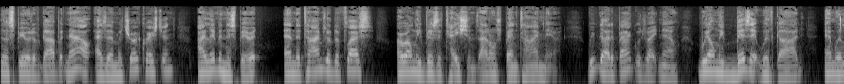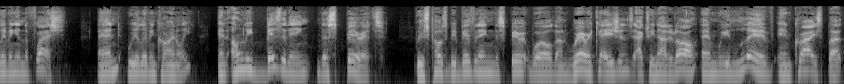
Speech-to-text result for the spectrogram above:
the Spirit of God, but now, as a mature Christian, I live in the Spirit, and the times of the flesh are only visitations. I don't spend time there. We've got it backwards right now. We only visit with God, and we're living in the flesh, and we're living carnally, and only visiting the Spirit. We're supposed to be visiting the spirit world on rare occasions, actually, not at all, and we live in Christ, but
